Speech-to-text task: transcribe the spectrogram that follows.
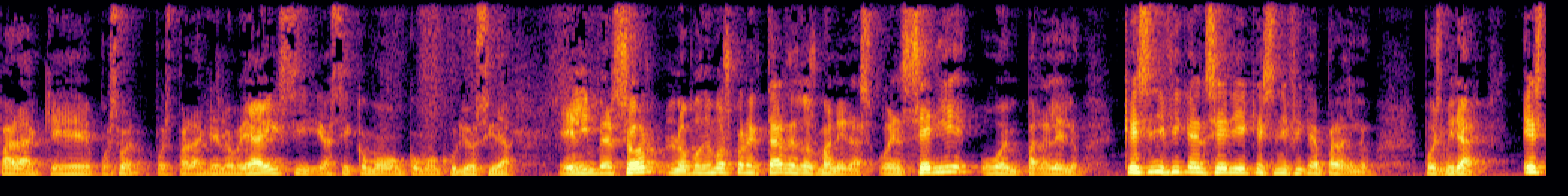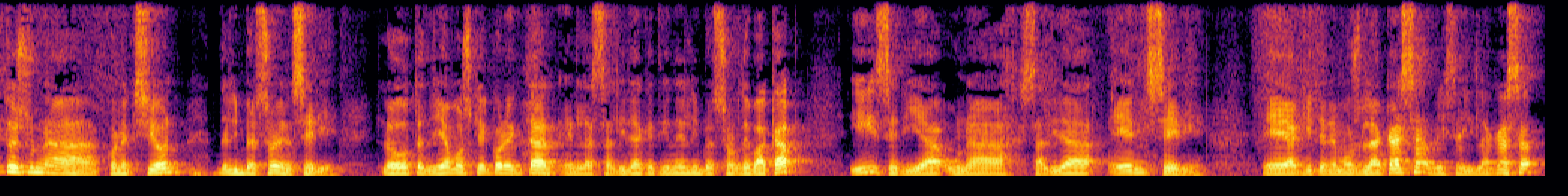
para que, pues bueno, pues para que lo veáis y así como, como curiosidad. El inversor lo podemos conectar de dos maneras, o en serie o en paralelo. ¿Qué significa en serie y qué significa en paralelo? Pues mirad, esto es una conexión del inversor en serie. Lo tendríamos que conectar en la salida que tiene el inversor de backup y sería una salida en serie. Eh, aquí tenemos la casa, veis ahí la casa,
